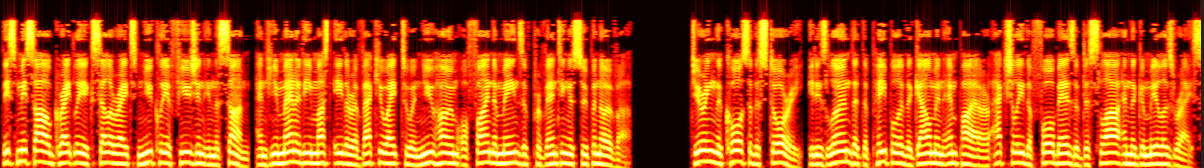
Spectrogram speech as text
This missile greatly accelerates nuclear fusion in the Sun, and humanity must either evacuate to a new home or find a means of preventing a supernova. During the course of the story, it is learned that the people of the Galman Empire are actually the forebears of Deslar and the Gamilas race.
